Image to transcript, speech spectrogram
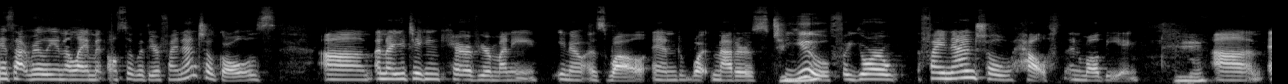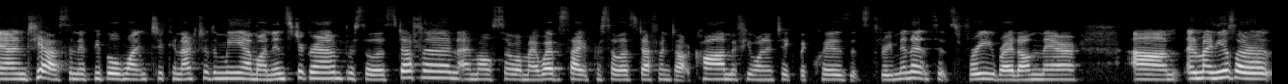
is that really in alignment also with your financial goals um, and are you taking care of your money you know as well? And what matters to mm-hmm. you for your financial health and well-being? Mm-hmm. um, and yes and if people want to connect with me i'm on instagram priscilla stephan. I'm also on my website priscillastephan.com if you want to take the quiz it's three minutes. It's free right on there. Um, and my newsletter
